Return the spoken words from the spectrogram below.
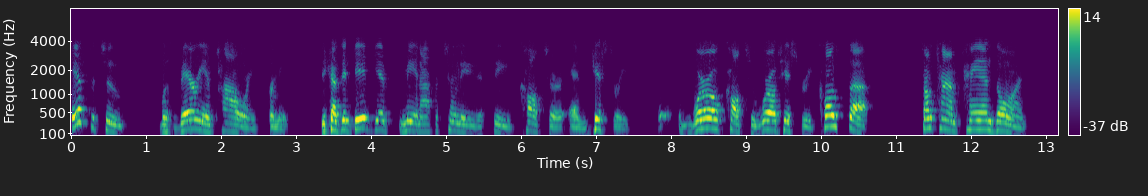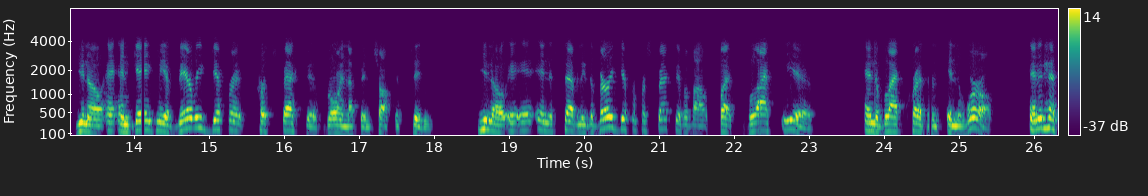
Institute was very empowering for me because it did give me an opportunity to see culture and history, world culture, world history, close up, sometimes hands on, you know, and, and, gave me a very different perspective growing up in Chocolate City, you know, in, in the 70s, a very different perspective about what black is and the black presence in the world. And it has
